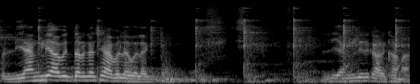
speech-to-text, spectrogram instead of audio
তো লিয়াংলি আবিদ্যার কাছে অ্যাভেলেবেল একদম। লিয়াংলির কারখানা।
